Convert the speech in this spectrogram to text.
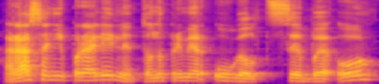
Раз они параллельны, то, например, угол CBO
